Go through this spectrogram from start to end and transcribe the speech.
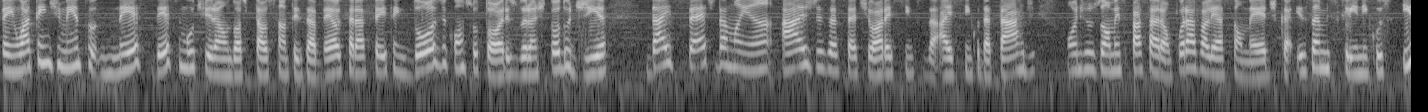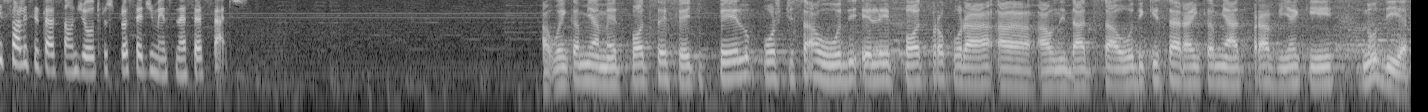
Bem, o atendimento nesse, desse mutirão do Hospital Santa Isabel será feito em 12 consultórios durante todo o dia, das 7 da manhã às 17 horas, 5 da, às 5 da tarde, onde os homens passarão por avaliação médica, exames clínicos e solicitação de outros procedimentos necessários. O encaminhamento pode ser feito pelo posto de saúde, ele pode procurar a, a unidade de saúde que será encaminhado para vir aqui no dia.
